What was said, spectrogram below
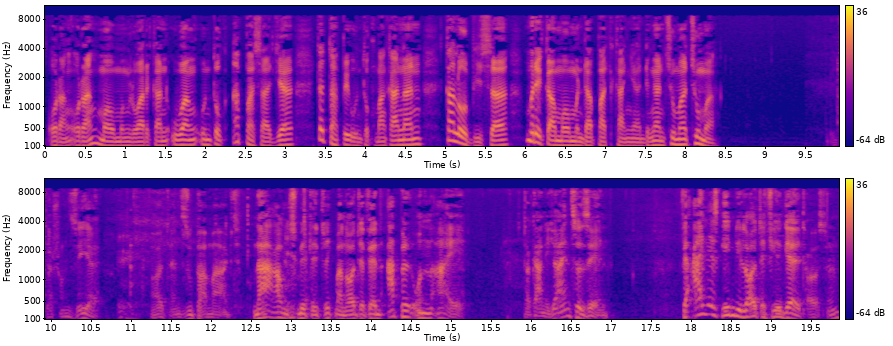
Orang-orang mau mengeluarkan uang untuk apa saja, tetapi untuk makanan, kalau bisa, mereka mau mendapatkannya dengan cuma-cuma. Ich das schon sehe. Heute ein Supermarkt. Nahrungsmittel kriegt man heute für einen Appel und ein Ei. Ist doch gar nicht einzusehen. Für alles geben die Leute viel Geld aus. Ne?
